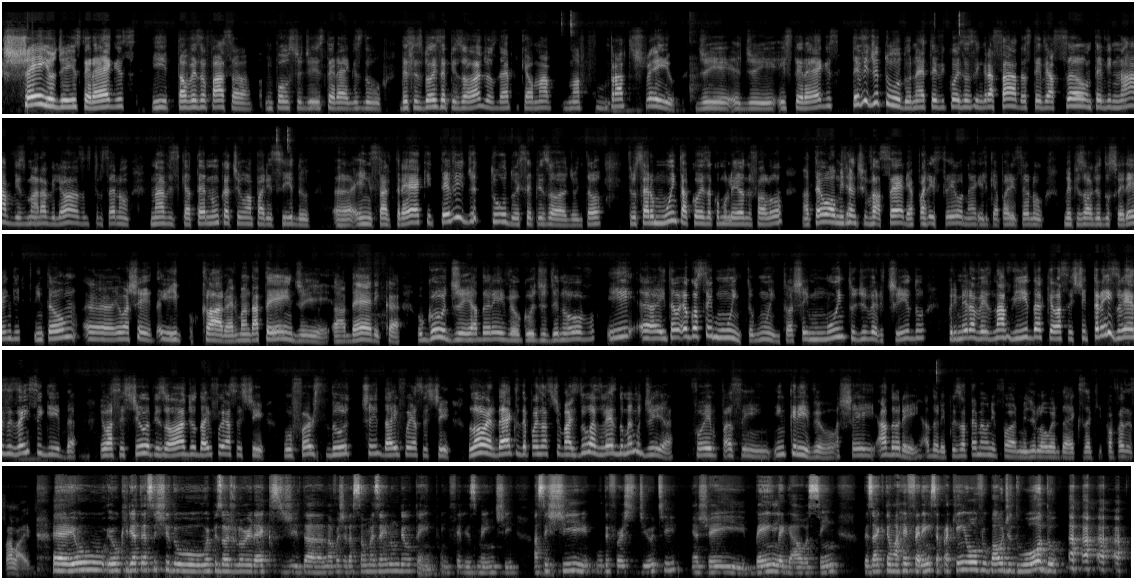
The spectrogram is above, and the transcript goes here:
cheio de easter eggs, e talvez eu faça um post de easter eggs do, desses dois episódios, né? Porque é uma, uma um prato cheio de, de easter eggs. Teve de tudo, né? Teve coisas engraçadas, teve ação, teve naves maravilhosas, trouxeram naves que até nunca tinham aparecido uh, em Star Trek. Teve de tudo esse episódio. Então, trouxeram muita coisa, como o Leandro falou, até o Almirante Vasseri apareceu, né? Ele que apareceu no, no episódio do Ferengue. Então, uh, eu achei, e claro, a Irmã da Tende, a Dérica, o Good, adorei ver o Good de novo. E uh, então eu gostei muito, muito, achei muito divertido. Primeira vez na vida que eu assisti três vezes em seguida. Eu assisti o episódio, daí fui assistir o First Duty, daí fui assistir Lower Decks, depois assisti mais duas vezes no mesmo dia. Foi assim incrível, achei, adorei, adorei. Pus até meu uniforme de Lower Decks aqui para fazer essa live. É, eu, eu queria ter assistido o episódio Lower Decks de, da nova geração, mas aí não deu tempo. Infelizmente, assisti o The First Duty, achei bem legal assim. Apesar que tem uma referência para quem ouve o balde do Odo,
